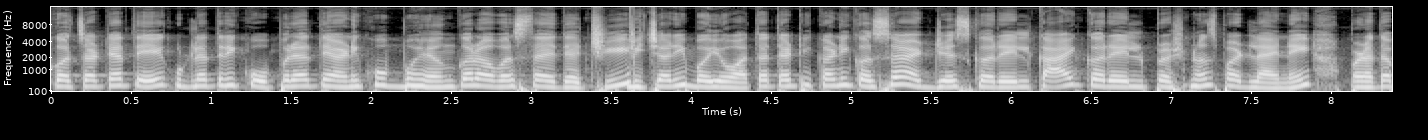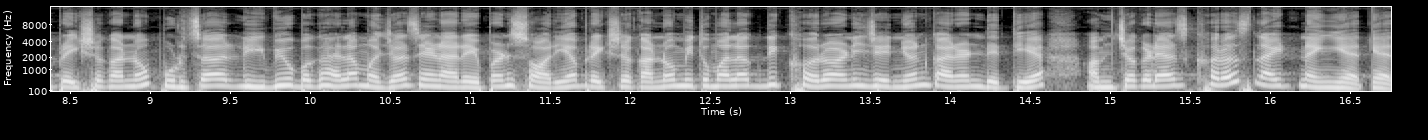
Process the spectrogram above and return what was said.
कचाट्यात आहे कुठल्या तरी कोपऱ्यात आहे आणि खूप भयंकर अवस्था आहे त्याची. बिचारी बयो आता त्या ठिकाणी कसं ॲडजस्ट करेल काय करेल प्रश्नच पडलाय नाही. पण आता प्रेक्षकांनो पुढचा रिव्ह्यू बघायला मजा मजाच येणार आहे. पण सॉरी या प्रेक्षकांनो मी तुम्हाला अगदी खरं आणि जेन्युअन कारण देते आमच्याकडे आज खरंच लाइट नाही आहेत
